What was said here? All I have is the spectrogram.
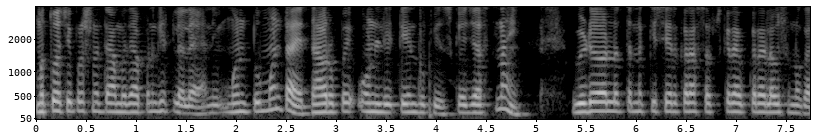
महत्त्वाचे प्रश्न त्यामध्ये आपण घेतलेले आहे. आणि मन टू मंट आहे. दहा रुपये ओनली टेन रुपीज काही जास्त नाही. व्हिडिओला तर नक्की शेअर करा सबस्क्राईब करायला विसरू नका.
